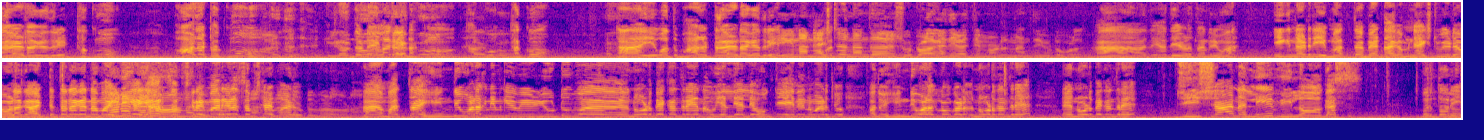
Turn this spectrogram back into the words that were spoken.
ಟೈರ್ಡ್ ಆಗ್ಯದ್ರಿ. ಠಕು. ಭಾಳ ಠಕು. ಡೈಲಾಗ್ ಠಕು. ಠಕು. ಠಕು. ಹಾ ಇವತ್ತು ಭಾಳ ಟೈರ್ಡ್ ಆಗದ್ರಿ ಈಗ ನಾನ್ ನೆಕ್ಸ್ಟ್ ನಂದು ಶೂಟ್ ಒಳಗ ಅದೇ ಹೇಳ್ತೀನಿ ನೋಡ್ರಿ ನಂದು ಯೂಟ್ಯೂಬ್ ಒಳಗ. ಹಾ ಅದೇ ಅದೇ ಹೇಳ್ತಾನ್ರಿ ಇವ. ಈಗ ನಡ್ರಿ ಮತ್ತೆ ಬೆಟ್ಟ ಆಗಮ್ ನೆಕ್ಸ್ಟ್ ವಿಡಿಯೋ ಒಳಗ ಅಟ್ಟ ತನಕ ನಮ್ಮ ಐಡಿಯಾ ಯಾರು ಸಬ್ಸ್ಕ್ರೈಬ್ ಮಾಡಿ. ಸಬ್ಸ್ಕ್ರೈಬ್ ಮಾಡಿ ಹಾ ಮತ್ತ ಹಿಂದಿ ಒಳಗ್ ನಿಮ್ಗೆ ಯೂಟ್ಯೂಬ್ ನೋಡ್ಬೇಕಂದ್ರೆ ನಾವು ಎಲ್ಲಿ ಎಲ್ಲಿ ಹೋಗ್ತೀವಿ ಏನೇನು ಮಾಡ್ತೀವಿ ಅದು ಹಿಂದಿ ಒಳಗ್ ನೋಡ್- ನೋಡ್ದಂದ್ರೆ ನೋಡ್ಬೇಕಂದ್ರೆ ಜಿಶಾನ್ ಅಲ್ಲಿ ವಿಲಾಗಸ್ ಬರ್ತೋರಿ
